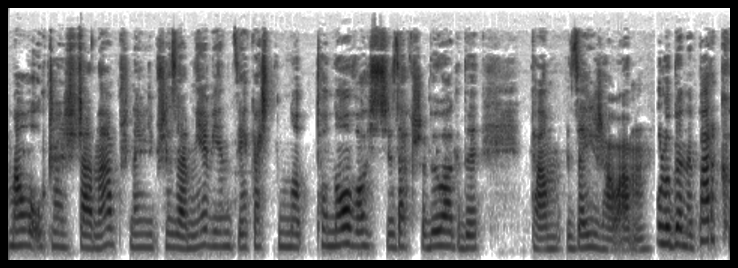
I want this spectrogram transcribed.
Mało uczęszczana, przynajmniej przeze mnie, więc jakaś no, to nowość zawsze była, gdy tam zajrzałam. Ulubiony park,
